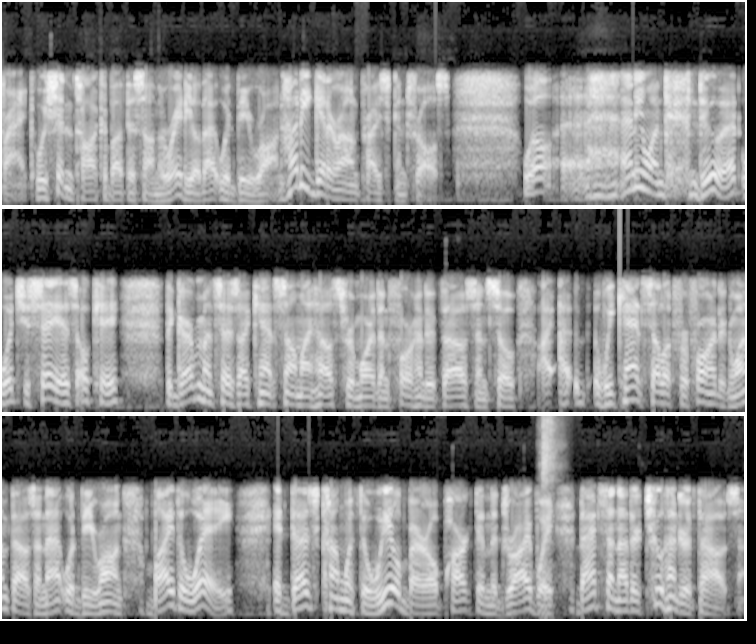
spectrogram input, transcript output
frank. We shouldn't talk about this on the radio. That would be wrong. How do you get around price controls? Well, uh, anyone can do it. What you say is, okay, the government says I can't sell my house for more than four hundred thousand, so I, I, we can't sell it for four hundred one thousand. That would be wrong. By the way, it does come with the wheelbarrow parked in the driveway. That's another two hundred thousand.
